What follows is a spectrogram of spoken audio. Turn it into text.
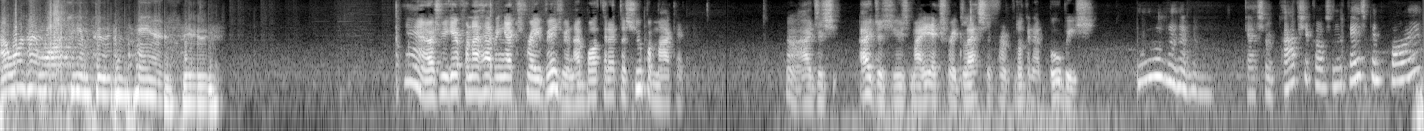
I wasn't watching him through the containers, dude. Yeah, that's what you get for not having X-ray vision. I bought that at the supermarket. Oh, I just, I just used my X-ray glasses for looking at boobies. Got some popsicles in the basement for it.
